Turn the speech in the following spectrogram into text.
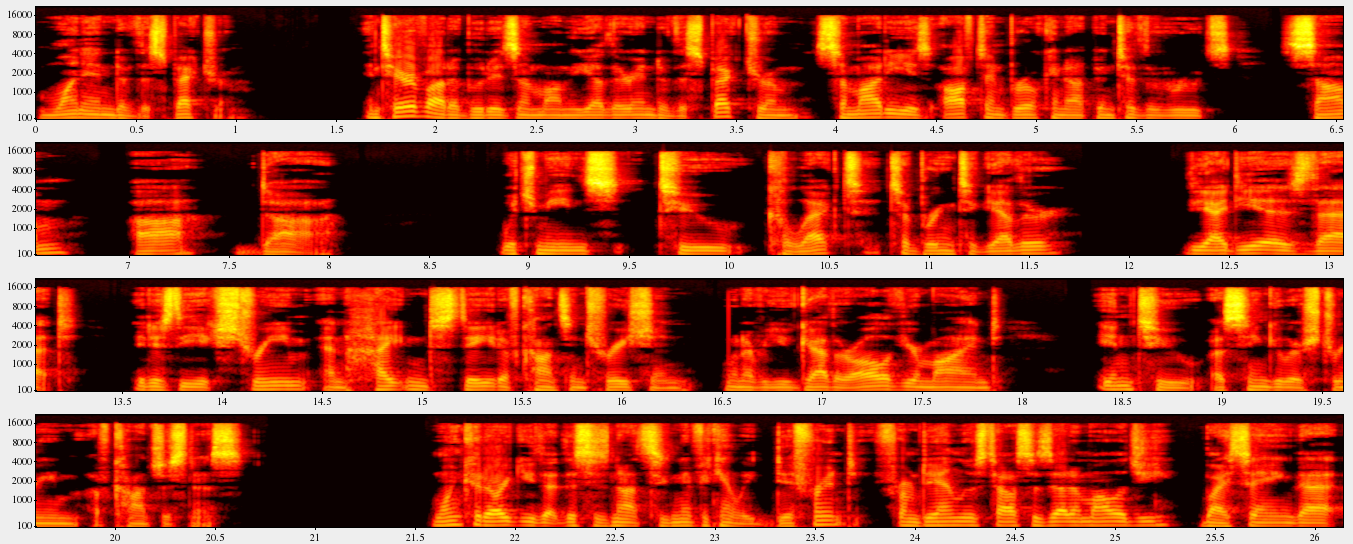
one end of the spectrum. In Theravada Buddhism, on the other end of the spectrum, samadhi is often broken up into the roots sam, a, da, which means to collect, to bring together. The idea is that it is the extreme and heightened state of concentration whenever you gather all of your mind into a singular stream of consciousness. One could argue that this is not significantly different from Dan Lusthaus's etymology by saying that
